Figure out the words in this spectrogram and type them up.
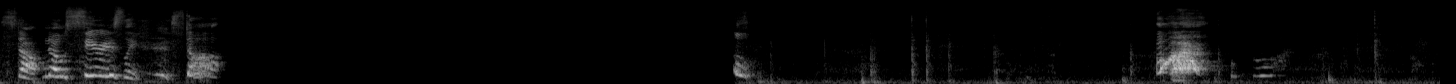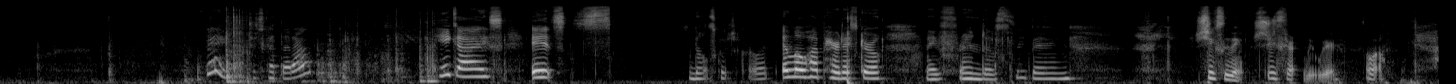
Stop. No, seriously. Stop. Oh. Okay, just cut that out. Hey guys, it's not Squish Garlic. Aloha Paradise Girl. My friend is sleeping. She's sleeping. She's trying to be weird. Oh well.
